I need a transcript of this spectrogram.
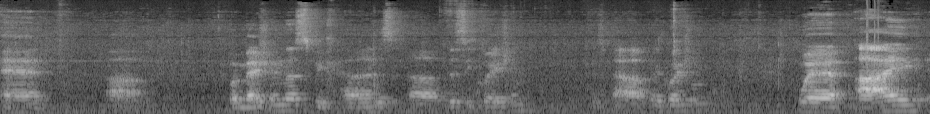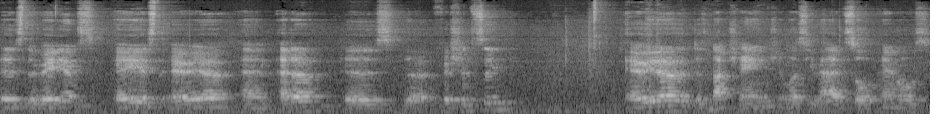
And um, we're measuring this because of this equation, this power output equation, where I is the radiance a is the area and eta is the efficiency. Area does not change unless you add solar panels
